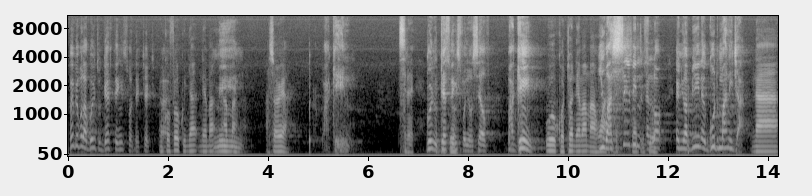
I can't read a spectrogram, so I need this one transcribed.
When people are going to get things for the church uh, nkɔfo akunya nneɛma aba mean asɔre a. Bargain. Going to get things for yourself bargain. Wokɔtɔ nneɛma ma ho you are saving a lot and you are being a good manager. Na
